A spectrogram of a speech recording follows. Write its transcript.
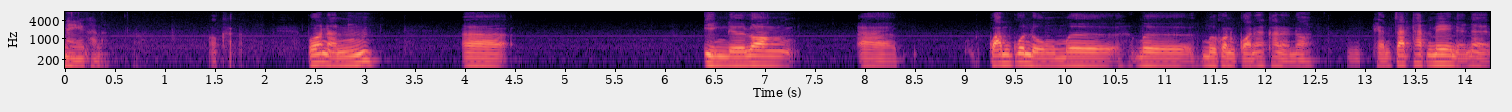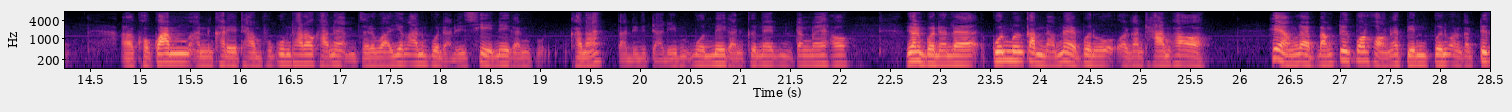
ในขณะโอเคเพราะฉะนั้นเอ่ออิงเดอลองเอ่อความกวนหลงมือมือมือก่อนๆนะขนาดเนาะแผนจัดทัดเมเนี่ยเนี่ยอ่า ขอความอันคาเดทำผู้กุมท่าเราคันเนี่ยจะว่ายังอันปุ่นอันนี้เช่นี่กันคณะแต่ดีแต่ดีมวนเมกันขึ้นในตั้งในเขาย้อนเปิ้นนั่นแหละกวนเมืองกำนำเนี่ยเปิ้นอ่อนกันทามเขาเฮียงแหละบางตึกปอนของเนี่ยเป็นปืนอ่อนกันตึก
